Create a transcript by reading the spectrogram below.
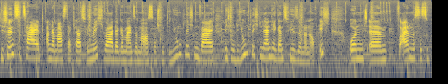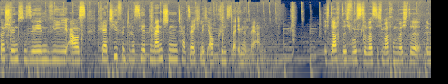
Die schönste Zeit an der Masterclass für mich war der gemeinsame Austausch mit den Jugendlichen, weil nicht nur die Jugendlichen lernen hier ganz viel, sondern auch ich. Und ähm, vor allem ist es super schön zu sehen, wie aus kreativ interessierten Menschen tatsächlich auch KünstlerInnen werden. Ich dachte, ich wusste, was ich machen möchte im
